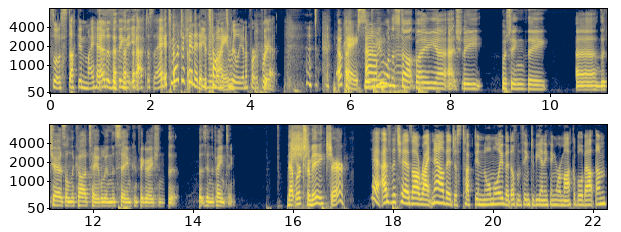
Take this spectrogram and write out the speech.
sort of stuck in my head as a thing that you have to say. It's more definitive. even it's when fine. it's really inappropriate. okay. So, do we um, want to start by uh, actually putting the uh, the chairs on the card table in the same configuration that, that's in the painting? That works for me. Sure. Yeah, as the chairs are right now, they're just tucked in normally. There doesn't seem to be anything remarkable about them.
